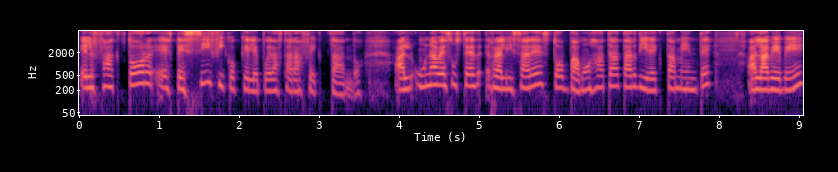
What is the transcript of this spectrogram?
el factor específico que le pueda estar afectando. Una vez usted realizar esto, vamos a tratar directamente a la bebé.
